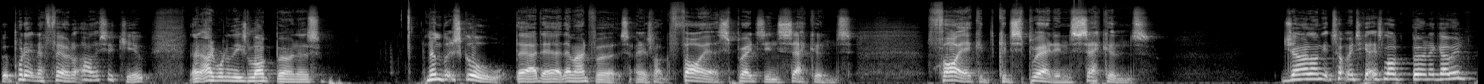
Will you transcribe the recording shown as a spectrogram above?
But put it in a field, like, oh, this is cute. And I had one of these log burners. Remember at school, they had uh, them adverts, and it's like fire spreads in seconds. Fire could, could spread in seconds. Do you know how long it took me to get this log burner going?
